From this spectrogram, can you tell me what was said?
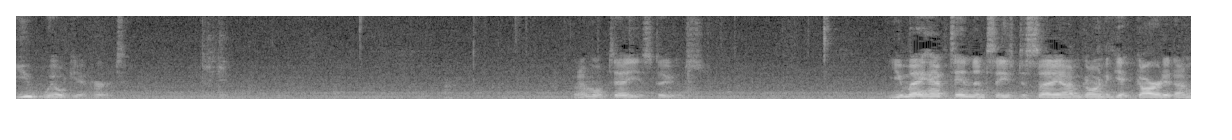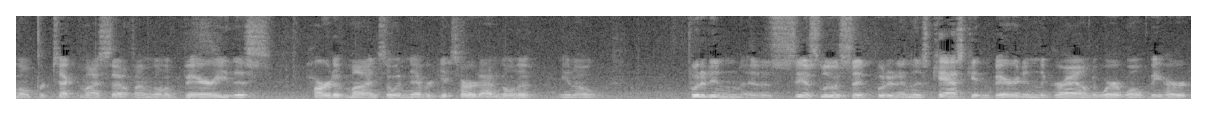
you will get hurt. I'm going to tell you, students, you may have tendencies to say, I'm going to get guarded. I'm going to protect myself. I'm going to bury this heart of mine so it never gets hurt. I'm going to, you know, put it in, as C.S. Lewis said, put it in this casket and bury it in the ground to where it won't be hurt.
